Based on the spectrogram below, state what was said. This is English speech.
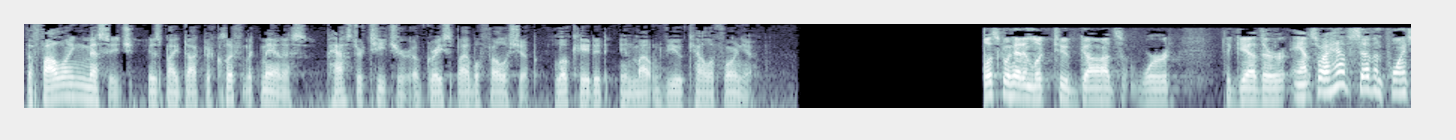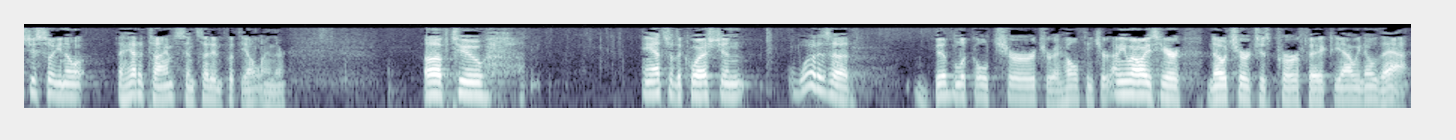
The following message is by Dr. Cliff McManus, pastor teacher of Grace Bible Fellowship, located in Mountain View, California. Let's go ahead and look to God's Word together. And so I have seven points, just so you know ahead of time, since I didn't put the outline there, of to answer the question, what is a biblical church or a healthy church? I mean, we always hear no church is perfect. Yeah, we know that.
